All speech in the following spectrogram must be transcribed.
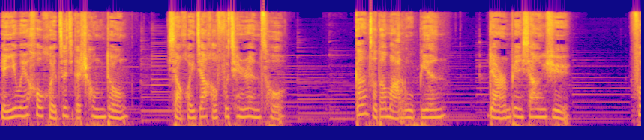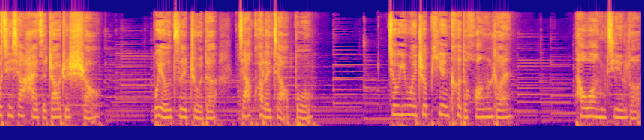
也因为后悔自己的冲动，想回家和父亲认错。刚走到马路边，两人便相遇。父亲向孩子招着手，不由自主地加快了脚步。就因为这片刻的慌乱。他忘记了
